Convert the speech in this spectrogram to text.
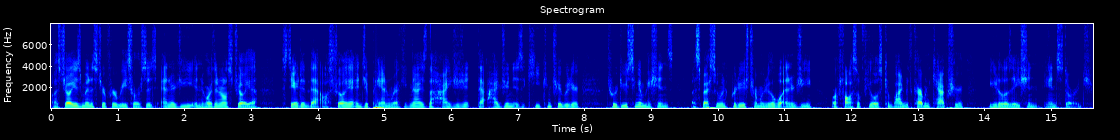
Australia's Minister for Resources, Energy and Northern Australia stated that Australia and Japan recognize the hydrogen, that hydrogen is a key contributor to reducing emissions, especially when produced from renewable energy or fossil fuels combined with carbon capture, utilization, and storage.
